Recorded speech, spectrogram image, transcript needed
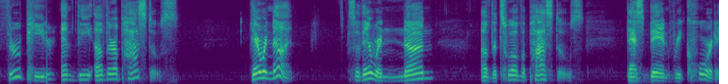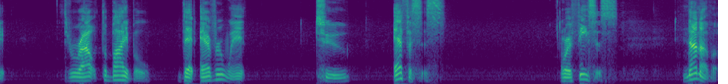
through Peter and the other apostles. There were none. So there were none of the 12 apostles that's been recorded throughout the Bible that ever went to Ephesus or Ephesus. None of them.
